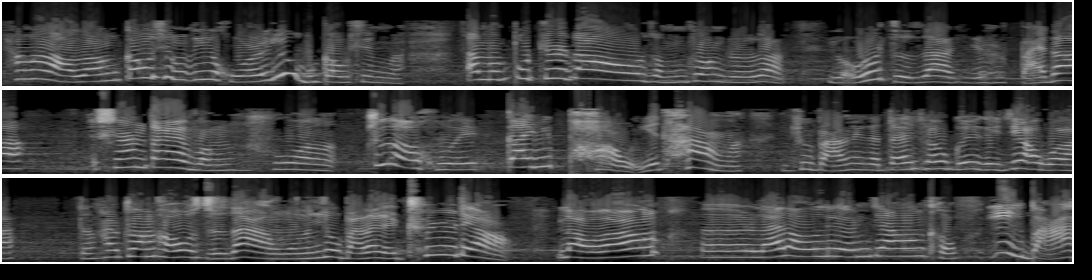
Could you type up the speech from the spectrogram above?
他和老狼高兴了一会儿，又不高兴了。他们不知道怎么装子弹，有了子弹也是白的。山大王说了：“这回该你跑一趟了。你去把那个胆小鬼给叫过来，等他装好子弹，我们就把他给吃掉。”老狼呃来到猎人家门口，一把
